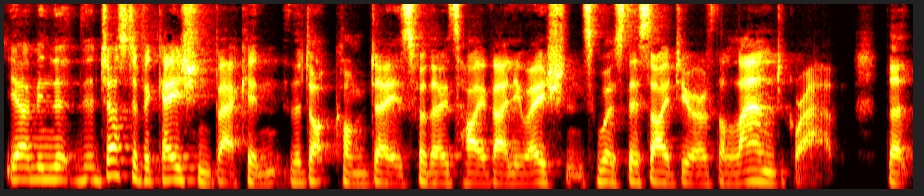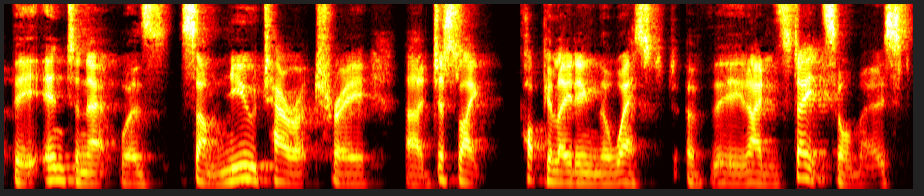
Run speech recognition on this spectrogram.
Yeah, I mean, the, the, justification back in the dot com days for those high valuations was this idea of the land grab, that the internet was some new territory, uh, just like populating the west of the United States almost,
